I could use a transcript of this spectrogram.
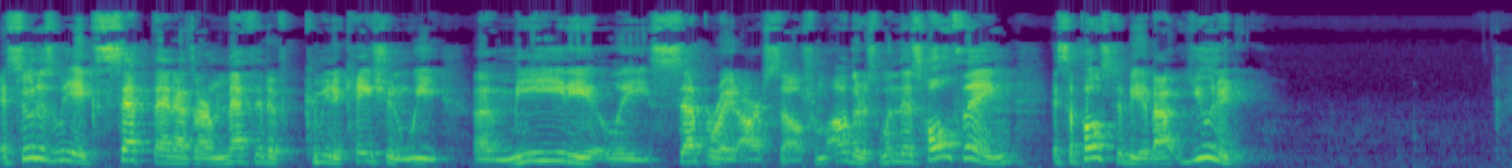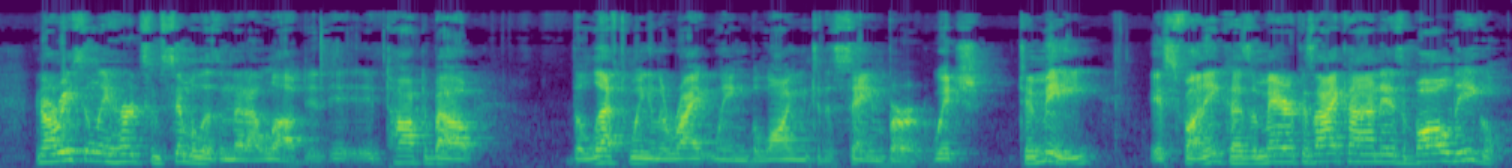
As soon as we accept that as our method of communication, we immediately separate ourselves from others when this whole thing is supposed to be about unity. You know, I recently heard some symbolism that I loved. It, it, it talked about the left wing and the right wing belonging to the same bird, which to me it's funny because America's icon is a bald eagle.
